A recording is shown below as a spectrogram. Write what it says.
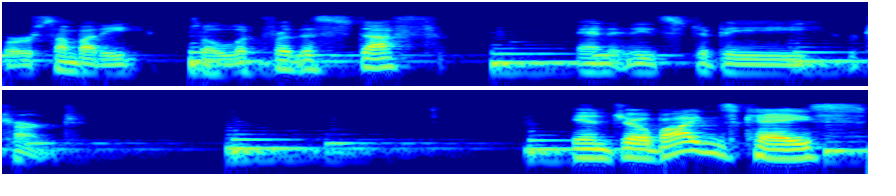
or somebody to look for this stuff, and it needs to be returned. In Joe Biden's case,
